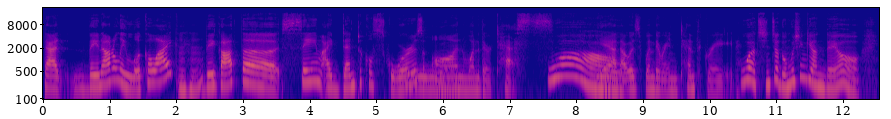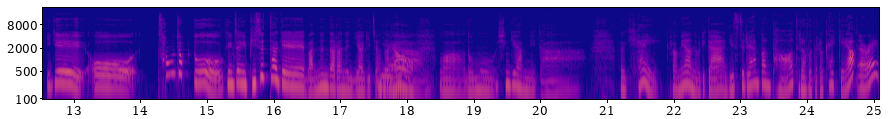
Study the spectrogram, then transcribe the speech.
that they not only look alike, they got the same identical scores on one of their tests. 와. Yeah, that was when they were in 10th grade. 우와, 진짜 너무 신기한데요. 이게, 어, 성적도 굉장히 비슷하게 맞는다라는 이야기잖아요. Yeah. 와, 너무 신기합니다. 오케이. 그러면 우리가 뉴스를 한 번 더 들어보도록 할게요. All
